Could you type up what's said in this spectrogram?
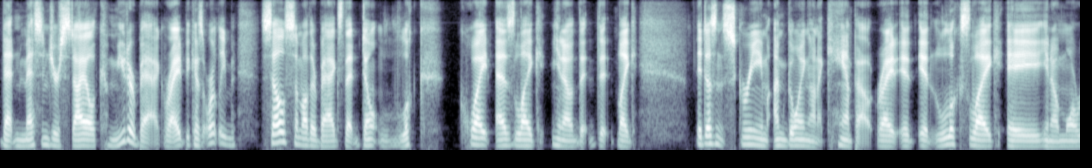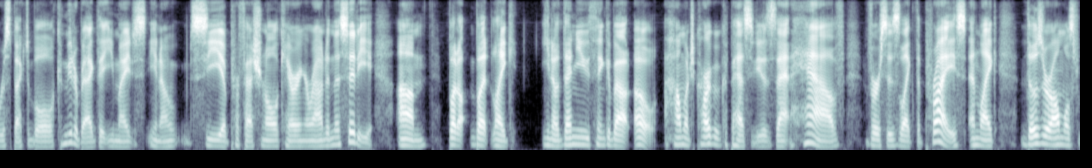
that messenger style commuter bag, right? Because Ortlieb sells some other bags that don't look quite as like, you know, that like it doesn't scream I'm going on a camp out, right? It it looks like a, you know, more respectable commuter bag that you might, you know, see a professional carrying around in the city. Um but but like you know, then you think about, oh, how much cargo capacity does that have versus like the price? And like those are almost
